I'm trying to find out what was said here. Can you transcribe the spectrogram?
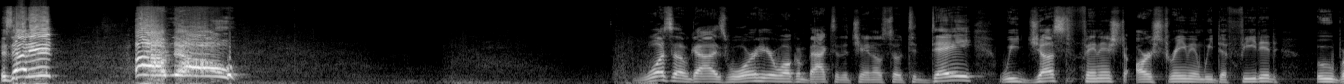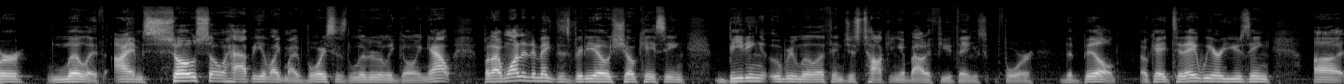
Is that it? Oh no! What's up guys, War here, welcome back to the channel. So today we just finished our stream and we defeated Uber Lilith. I am so, so happy, like my voice is literally going out, but I wanted to make this video showcasing beating Uber Lilith and just talking about a few things for the build. Okay, today we are using uh,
